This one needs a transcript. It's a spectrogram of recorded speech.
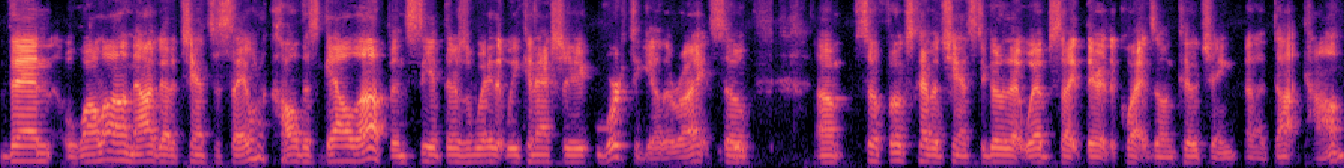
then voila, now I've got a chance to say, I want to call this gal up and see if there's a way that we can actually work together, right? So um, so folks have a chance to go to that website there at the quietzonecoaching.com uh,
